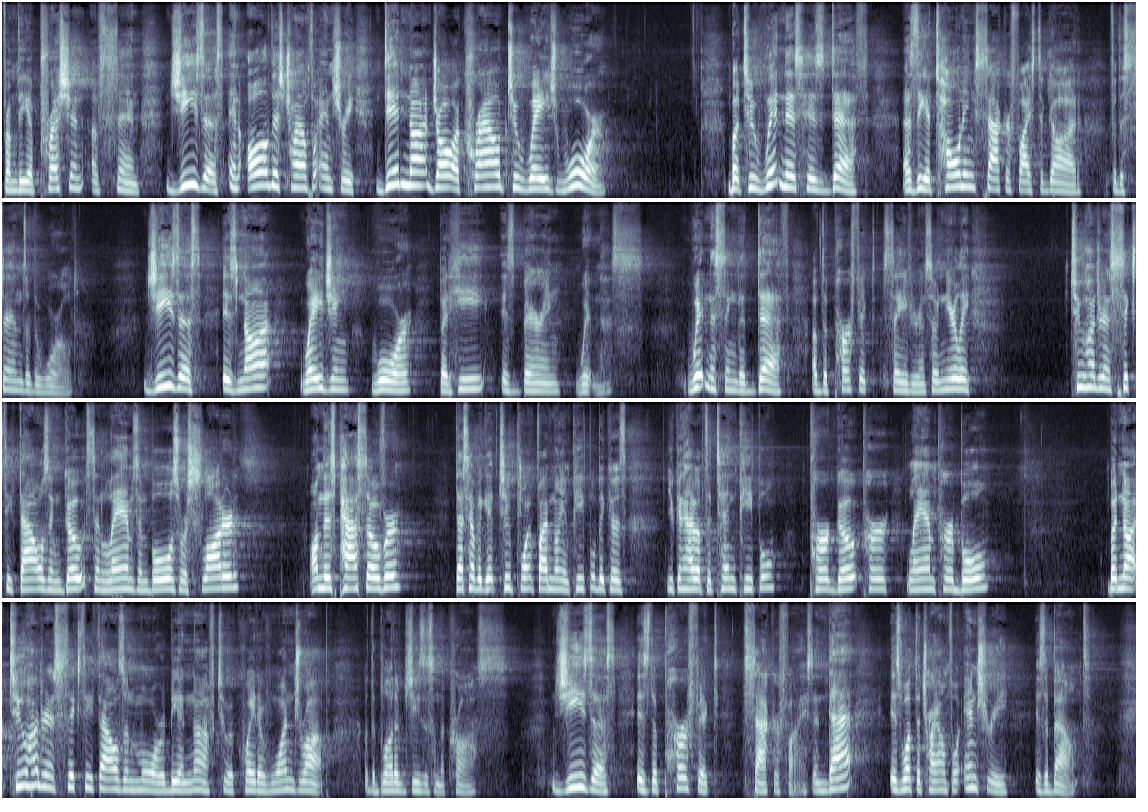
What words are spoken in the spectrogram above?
from the oppression of sin. Jesus, in all this triumphal entry, did not draw a crowd to wage war, but to witness his death as the atoning sacrifice to God for the sins of the world. Jesus is not waging war, but he is bearing witness, witnessing the death of the perfect Savior. And so, nearly 260,000 goats and lambs and bulls were slaughtered on this Passover. That's how we get 2.5 million people because you can have up to 10 people per goat, per lamb, per bull. But not 260,000 more would be enough to equate of one drop of the blood of Jesus on the cross. Jesus is the perfect sacrifice, and that is what the triumphal entry is about.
